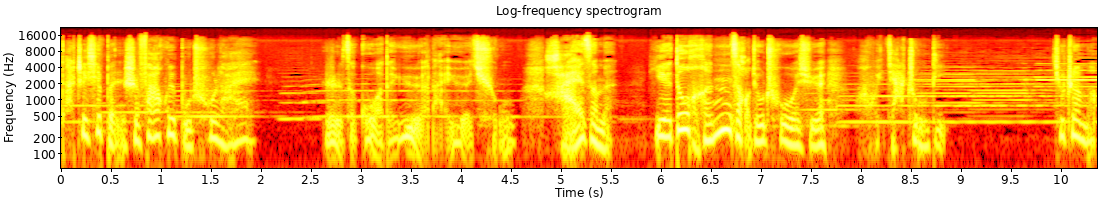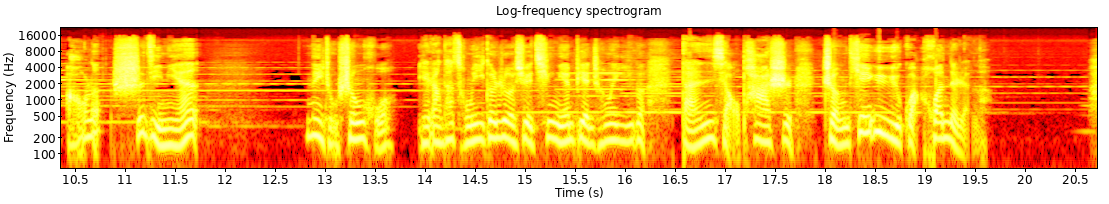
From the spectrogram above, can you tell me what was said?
他这些本事发挥不出来，日子过得越来越穷，孩子们也都很早就辍学回家种地，就这么熬了十几年，那种生活。也让他从一个热血青年变成了一个胆小怕事、整天郁郁寡欢的人了。唉，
